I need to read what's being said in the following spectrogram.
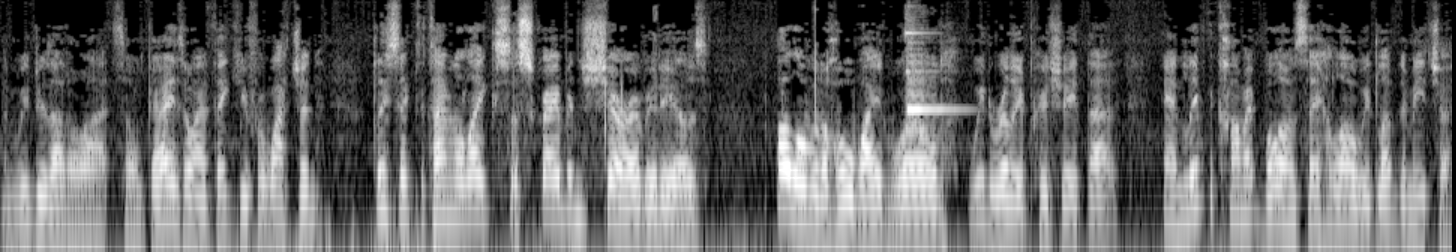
And we do that a lot. So guys, I want to thank you for watching. Please take the time to like, subscribe, and share our videos all over the whole wide world. We'd really appreciate that. And leave a comment below and say hello. We'd love to meet you.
